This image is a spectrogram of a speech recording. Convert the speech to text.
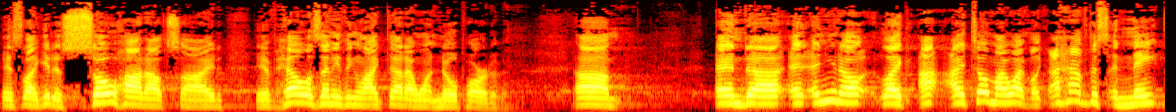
It's like it is so hot outside. If hell is anything like that, I want no part of it. Um, and, uh, and, and, you know, like I, I, tell my wife, like I have this innate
